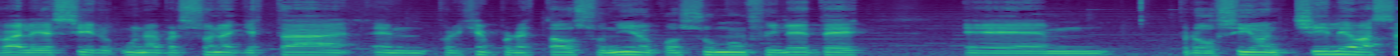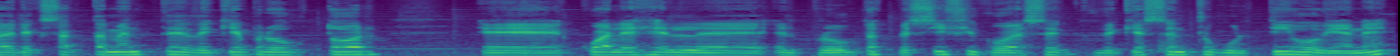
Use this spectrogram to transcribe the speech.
vale decir, una persona que está, en, por ejemplo, en Estados Unidos, consume un filete eh, producido en Chile va a saber exactamente de qué productor, eh, cuál es eh, el, producto específico de, de, qué centro cultivo viene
